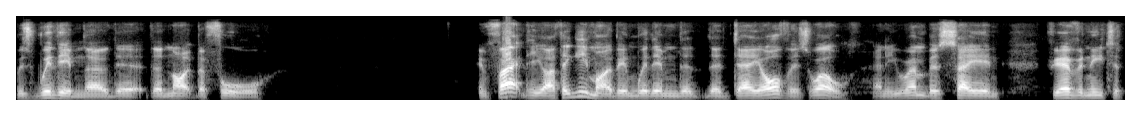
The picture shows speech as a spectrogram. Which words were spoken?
Was with him though the the night before. In fact, he, I think he might have been with him the, the day of as well. And he remembers saying, "If you ever need to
